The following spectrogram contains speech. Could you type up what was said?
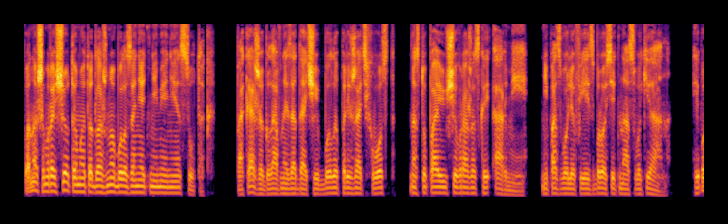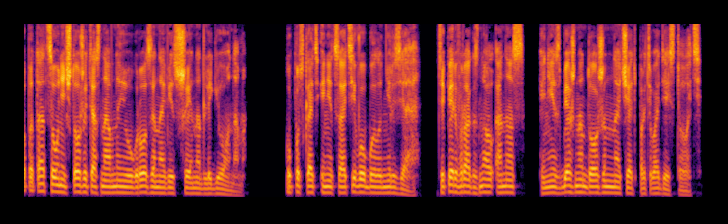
По нашим расчетам, это должно было занять не менее суток. Пока же главной задачей было прижать хвост наступающей вражеской армии, не позволив ей сбросить нас в океан, и попытаться уничтожить основные угрозы, нависшие над легионом. Упускать инициативу было нельзя. Теперь враг знал о нас и неизбежно должен начать противодействовать.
